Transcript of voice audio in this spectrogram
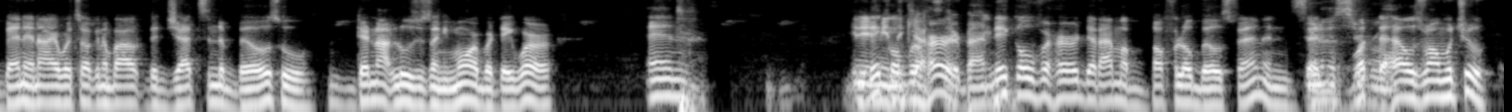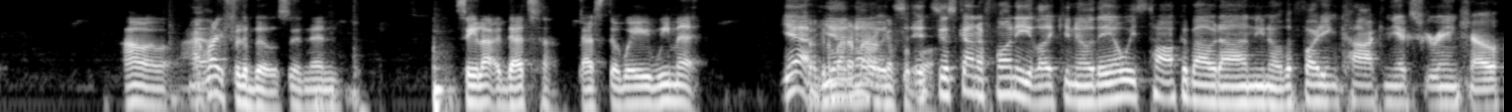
Ben and I were talking about the Jets and the Bills, who they're not losers anymore, but they were. And didn't Nick mean the there, overheard. Ben. Nick overheard that I'm a Buffalo Bills fan and said, in the "What the Bowl. hell is wrong with you?" Uh, I Yeah. write for the Bills, and then say like that's that's the way we met. Yeah, talking yeah, about no, American it's, it's just kind of funny. Like, you know, they always talk about on, you know, the Fighting Cock and the Extra Inch show,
